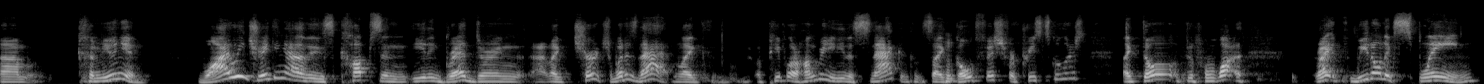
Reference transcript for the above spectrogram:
um, communion. Why are we drinking out of these cups and eating bread during uh, like church? What is that? Like people are hungry. You need a snack. It's like hmm. goldfish for preschoolers. Like don't what right? We don't explain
